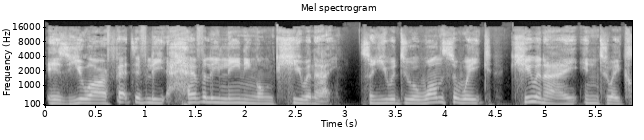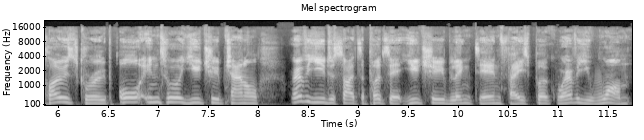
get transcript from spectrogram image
is you are effectively heavily leaning on Q&A. So you would do a once a week Q&A into a closed group or into a YouTube channel, wherever you decide to put it, YouTube, LinkedIn, Facebook, wherever you want.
